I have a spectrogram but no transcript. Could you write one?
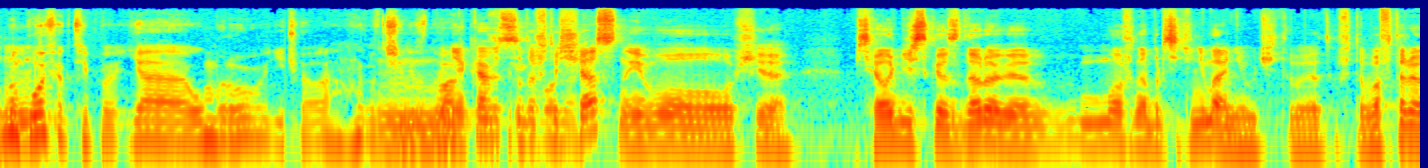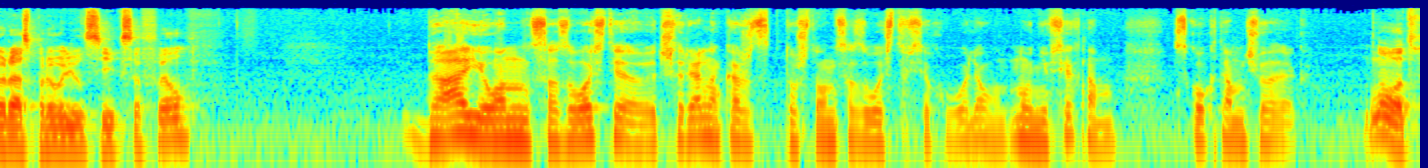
ну, Ну, пофиг, типа, я умру, и чё, через два Мне кажется, то, что сейчас на его вообще психологическое здоровье можно обратить внимание, учитывая то, что во второй раз провалился XFL. Да, и он со злости, это же реально кажется, то, что он со злости всех уволил. Ну, не всех там, сколько там человек. Ну вот,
